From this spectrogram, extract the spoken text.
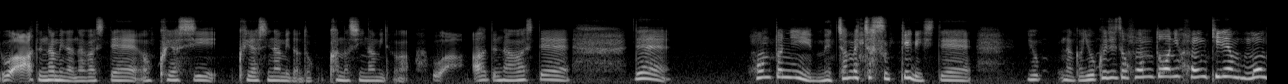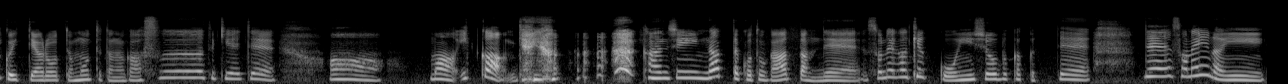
うわーって涙流して悔しい悔しい涙と悲しい涙がうわーって流してで本当にめちゃめちゃすっきりしてよなんか翌日本当に本気で文句言ってやろうって思ってたのがスーって消えてああまあいっかみたいな 感じになったことがあったんでそれが結構印象深くってでそれ以来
